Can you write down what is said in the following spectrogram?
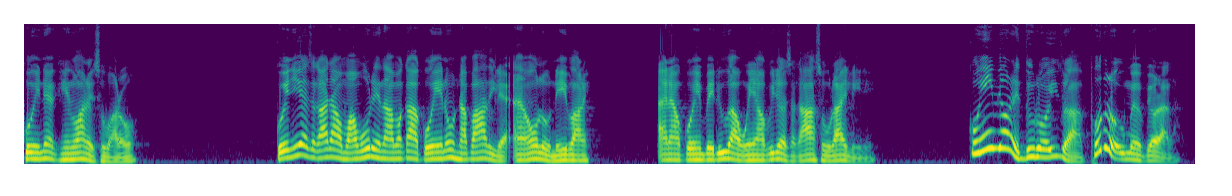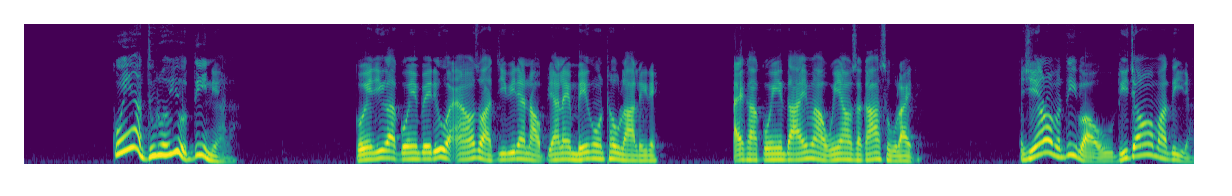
ကိုရင်နဲ့ခင်သွားတယ်ဆိုပါတော့။ကိုရင်ကြီးရဲ့စကားကြောင့်မောင်မိုးတင်သားမကကိုရင်တို့နှစ်ပါးစီလည်းအံ့ဩလို့နေပါတယ်။အဲနောက်ကိုရင်ပေတူးကဝင်ရောက်ပြီးတော့စကားဆိုလိုက်လေတယ်။ကိုရင်ပြောတယ်သူတော်ကြီးဆိုတာဖိုးတော်ဦးမဲကိုပြောတာလား။ကိုရင်ကသူတော်ကြီးကိုသိနေရလား။ကိုရင်ကြီးကကိုရင်ပေတူးကိုအံ့ဩစွာကြည်ပြီးတဲ့နောက်ပြန်လဲမေးခွန်းထုတ်လာလေတယ်။အဲ့ခါကိုရင်သားကြီးမှဝင်ရောက်စကားဆိုလိုက်တယ် အရင်ကတော့မသိပါဘူးဒီเจ้าမှသိတာ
